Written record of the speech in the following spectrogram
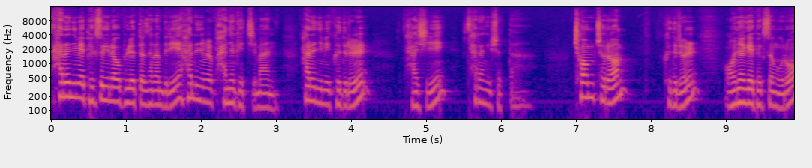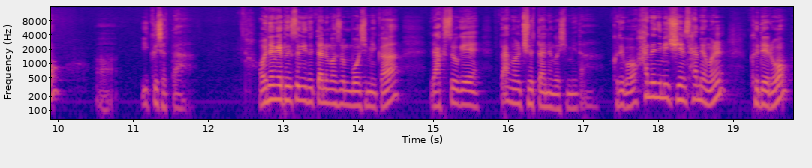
하느님의 백성이라고 불렸던 사람들이 하느님을 반역했지만 하느님이 그들을 다시 사랑해 주셨다. 처음처럼 그들을 언약의 백성으로 어, 이끄셨다. 언약의 백성이 됐다는 것은 무엇입니까? 약속의 땅을 주셨다는 것입니다. 그리고 하느님이 주신 사명을 그대로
